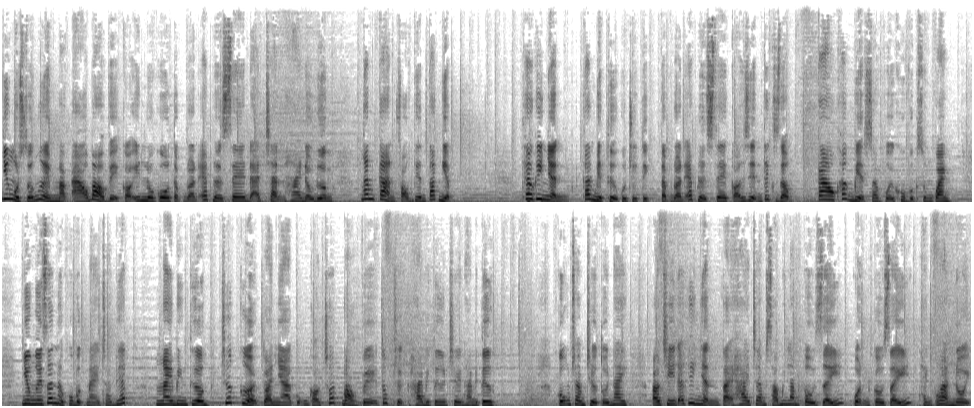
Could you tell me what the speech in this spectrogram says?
nhưng một số người mặc áo bảo vệ có in logo tập đoàn FLC đã chặn hai đầu đường, ngăn cản phóng viên tác nghiệp. Theo ghi nhận, căn biệt thự của chủ tịch tập đoàn FLC có diện tích rộng, cao khác biệt so với khu vực xung quanh. Nhiều người dân ở khu vực này cho biết, ngày bình thường trước cửa tòa nhà cũng có chốt bảo vệ túc trực 24 trên 24. Cũng trong chiều tối nay, báo chí đã ghi nhận tại 265 cầu giấy, quận Cầu Giấy, thành phố Hà Nội,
